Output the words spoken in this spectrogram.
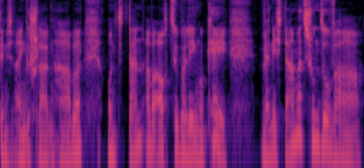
den ich eingeschlagen habe. Und dann aber auch zu überlegen, okay, wenn ich damals schon so war,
